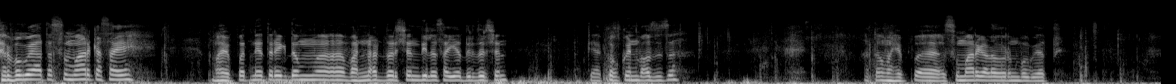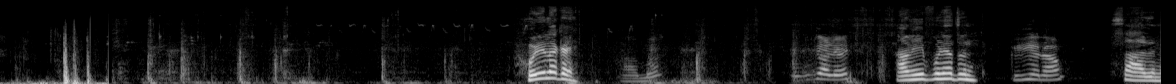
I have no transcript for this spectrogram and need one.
तर बघूया आता सुमार कसा आहे. महिपतने तर एकदम भन्नाट दर्शन दिलं सह्याद्री दर्शन. त्या कोकण बाजूचं. आता महिप अं, सुमार गडावरून बघूयात. होळीला काय? आम्ही पुण्यातून. किती आहे? नाव सहा जण.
